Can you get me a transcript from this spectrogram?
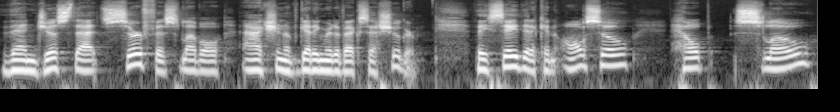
than just that surface level action of getting rid of excess sugar. They say that it can also help slow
